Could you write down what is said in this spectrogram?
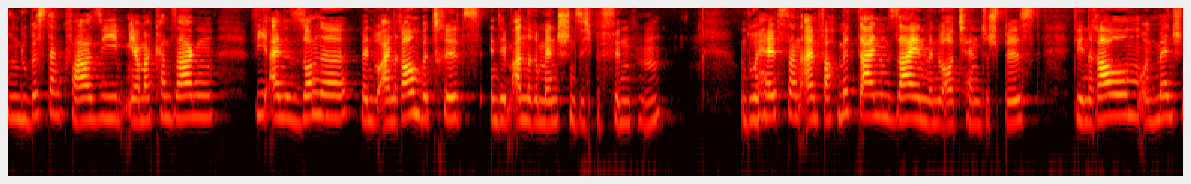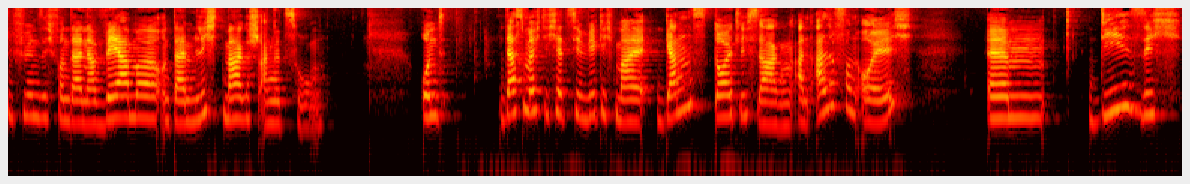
Du bist dann quasi, ja, man kann sagen, wie eine Sonne, wenn du einen Raum betrittst, in dem andere Menschen sich befinden. Und du hältst dann einfach mit deinem Sein, wenn du authentisch bist, den Raum und Menschen fühlen sich von deiner Wärme und deinem Licht magisch angezogen. Und das möchte ich jetzt hier wirklich mal ganz deutlich sagen an alle von euch, ähm, die sich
